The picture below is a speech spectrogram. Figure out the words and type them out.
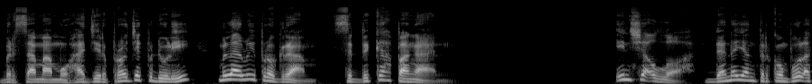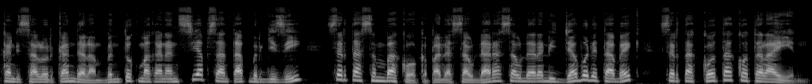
bersama Muhajir Project Peduli melalui program Sedekah Pangan. Insya Allah, dana yang terkumpul akan disalurkan dalam bentuk makanan siap santap bergizi serta sembako kepada saudara-saudara di Jabodetabek serta kota-kota lain.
